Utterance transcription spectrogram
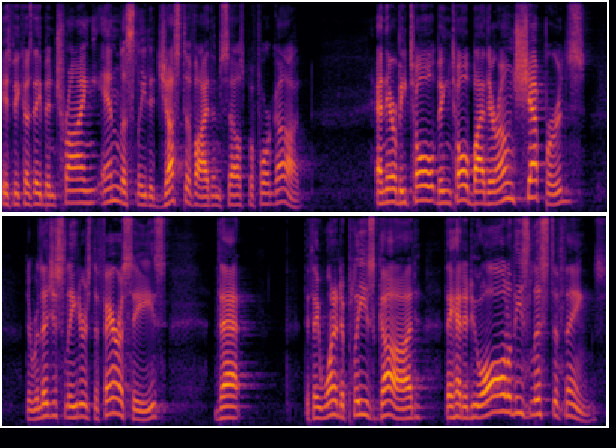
it's because they've been trying endlessly to justify themselves before God. And they were be told, being told by their own shepherds, the religious leaders, the Pharisees, that if they wanted to please God, they had to do all of these lists of things.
